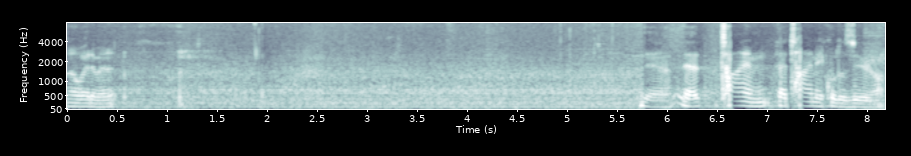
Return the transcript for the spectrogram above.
No, wait a minute. Yeah, at time, at time equal to zero.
